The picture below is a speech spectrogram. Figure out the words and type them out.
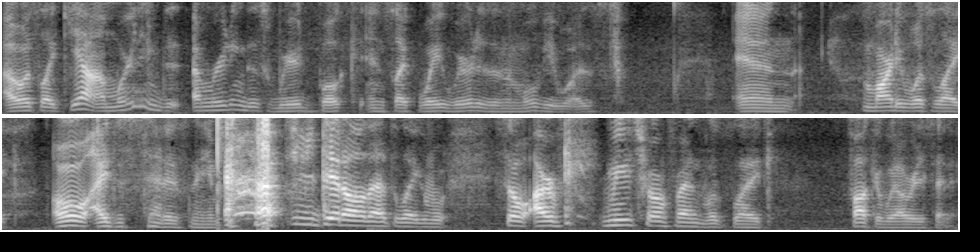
I was like, "Yeah, I'm reading th- I'm reading this weird book and it's like way weirder than the movie was." And Marty was like, "Oh, I just said his name." After you did all that to like so our mutual friend was like, "Fuck it, we already said it."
